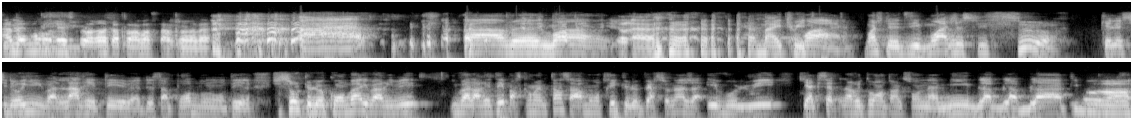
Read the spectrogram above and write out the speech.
Amène-moi au restaurant quand tu vas avoir cet argent-là. ah, mais moi. My tweet. Moi, moi, je te dis, moi, je suis sûr que le Sidori va l'arrêter euh, de sa propre volonté. Je suis sûr que le combat, il va arriver il va l'arrêter parce qu'en même temps, ça a montré que le personnage a évolué, qu'il accepte Naruto en tant que son ami, blablabla. Bla,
